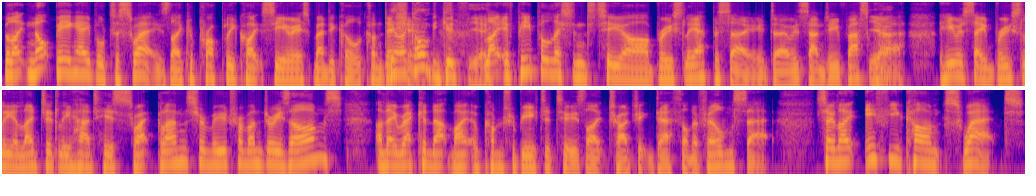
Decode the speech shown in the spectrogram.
But like not being able to sweat is like a properly quite serious medical condition. Yeah, that can't be good for you. Like if people listened to our Bruce Lee episode uh, with Sanjeev Bhaskar, Yeah. he was saying Bruce Lee allegedly had his sweat glands removed from under his arms, and they reckon that might have contributed to his like tragic death on a film set. So like if you can't sweat,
